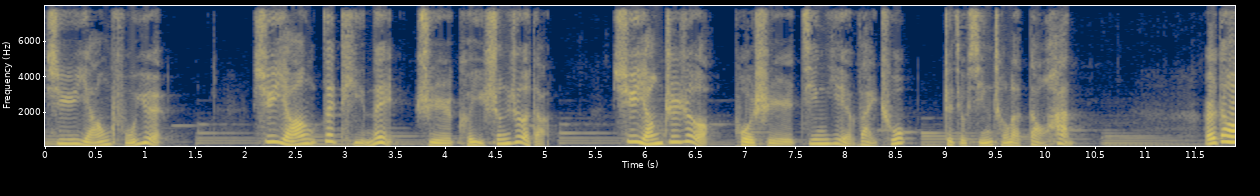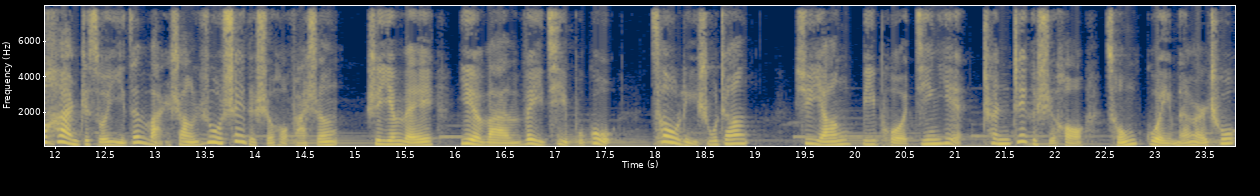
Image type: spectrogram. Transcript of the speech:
虚阳浮月。虚阳在体内是可以生热的，虚阳之热迫使精液外出，这就形成了盗汗。而盗汗之所以在晚上入睡的时候发生，是因为夜晚胃气不顾，腠理舒张，虚阳逼迫精液趁这个时候从鬼门而出。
